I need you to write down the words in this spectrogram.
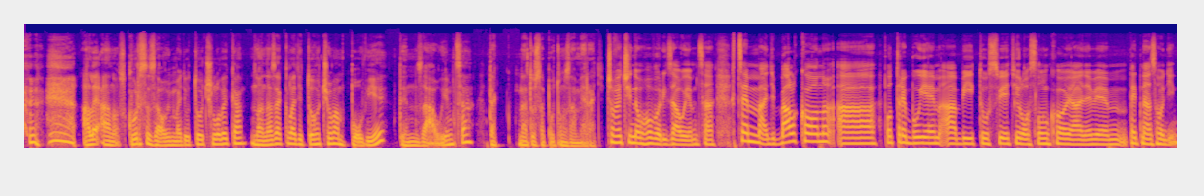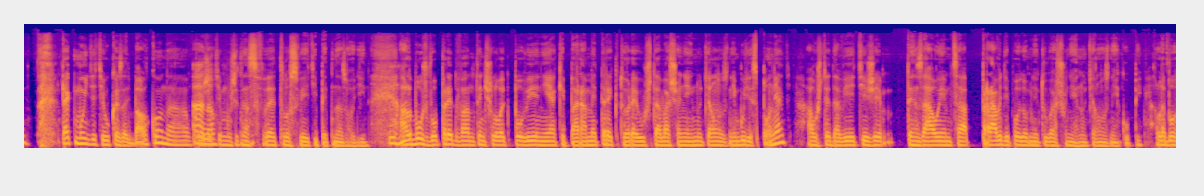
ale áno, skôr sa zaujímať od toho človeka. No a na základe toho, čo vám povie ten záujemca, tak na to to sa potom zamerať. Čo väčšinou hovorí záujemca? Chcem mať balkón a potrebujem, aby tu svietilo slnko, ja neviem, 15 hodín. tak mu idete ukázať balkón a ukážete mu, že tam svetlo svieti 15 hodín. Uh-huh. Alebo už vopred vám ten človek povie nejaké parametre, ktoré už tá vaša nehnuteľnosť nebude splňať a už teda viete, že ten záujemca pravdepodobne tú vašu nehnuteľnosť nekúpi. Lebo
